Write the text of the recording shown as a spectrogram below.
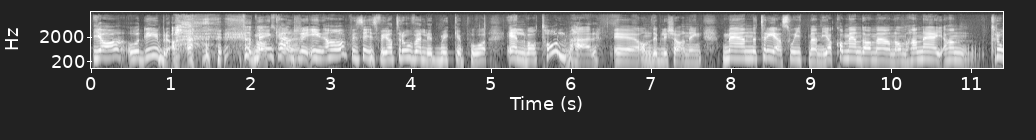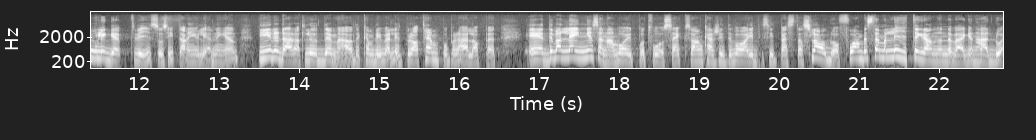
Ja, och det är bra. Men kanske in, ja, precis, för jag tror väldigt mycket på 11 och 12 här eh, om det blir körning. Men 3 Sweetman, jag kommer ändå ha med honom. Han är, han, troligtvis så sitter han ju i ledningen. Det är det där att Ludde är med det kan bli väldigt bra tempo på det här loppet. Eh, det var länge sedan han var ute på 2,6 och han kanske inte var i sitt bästa slag då. Får han bestämma lite grann under vägen här, då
